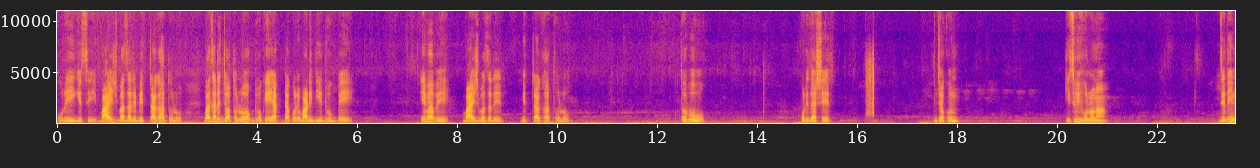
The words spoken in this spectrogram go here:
করেই গেছে। বাইশ বাজারে বেত্রাঘাত হলো। বাজারে যত লোক ঢোকে, একটা করে বাড়ি দিয়ে ঢুকবে। এভাবে বাইশ বাজারের বেত্রাঘাত হলো। তবু হরিদাসের যখন কিছুই হলো না, যেদিন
